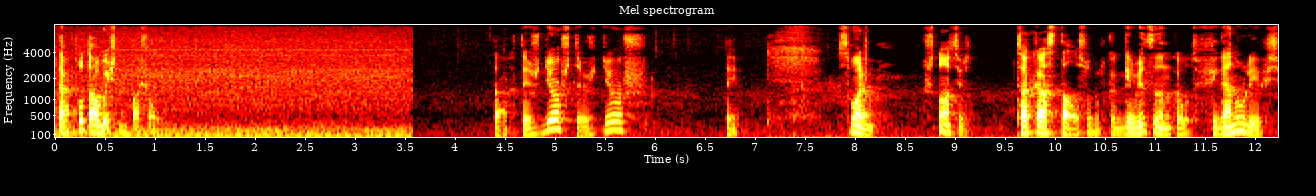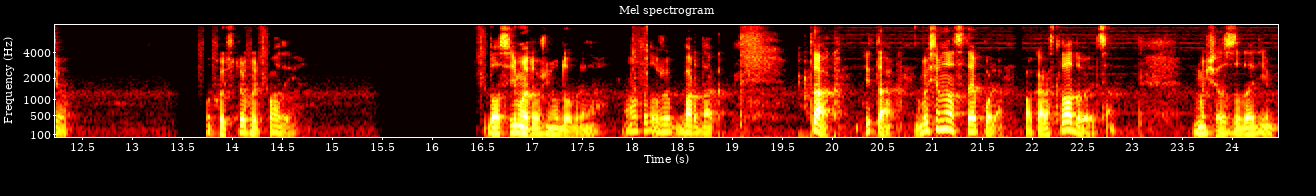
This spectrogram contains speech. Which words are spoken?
Так, тут обычный пошел. Так, ты ждешь, ты ждешь. Ты. Смотрим, что у нас теперь так и осталось. Вот тут как гербицидом кого-то фиганули и все. Вот хоть стой, хоть падай. 27 тоже не удобрено. А вот это уже бардак. Так, итак, 18 поле пока раскладывается. Мы сейчас зададим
